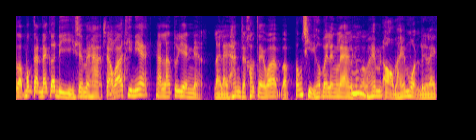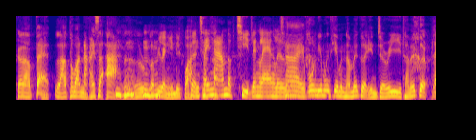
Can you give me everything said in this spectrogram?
เราป้องกันได้ก็ดีใช่ไหมฮะแต่ว่าทีเนี้ยการล้างตู้เย็นเนี่ยหลาย ๆ ท่านจะเข้าใจว่าแบบต้องฉีดเข้าไปแรง ๆ หรือว่าให้มันออกมาให้หมดหรืออะไรก็แล้วแต่ล้างทวารหนักให้สะอาดนะเราพี่อย่างนี้ดีกว่าเหมือนใช้น้ำแบบฉีดแรง ๆ เลยใช่พวกนี้บางทีมันทำให้เกิด injury ทำให้เกิดแผล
